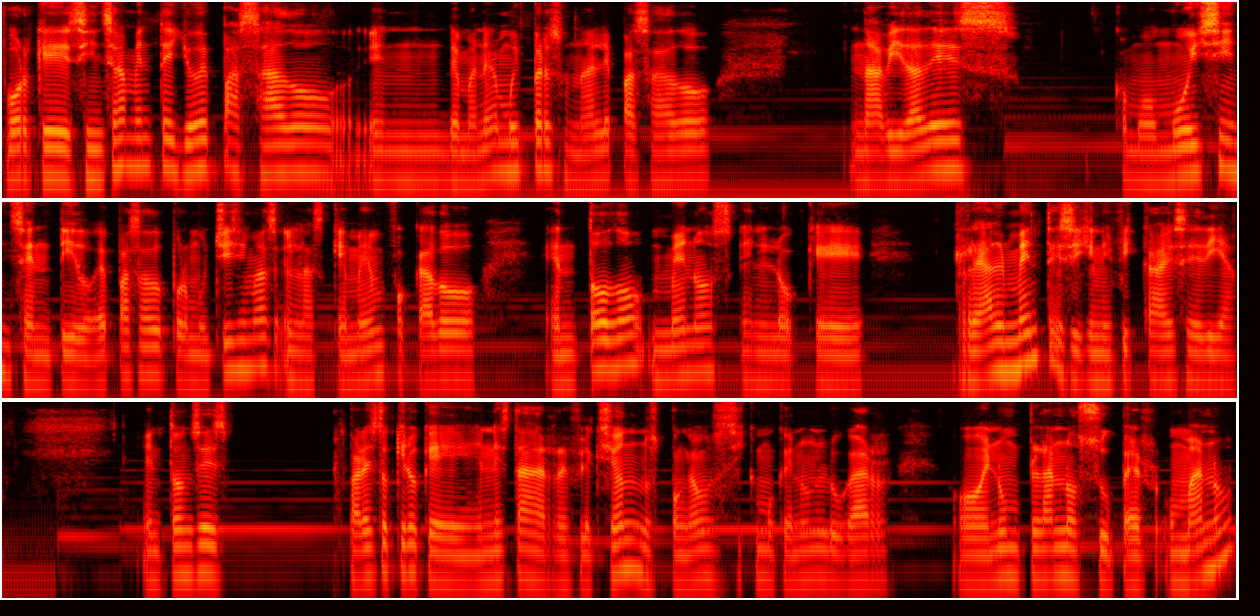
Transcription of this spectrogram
porque sinceramente yo he pasado en, de manera muy personal, he pasado navidades como muy sin sentido. He pasado por muchísimas en las que me he enfocado en todo menos en lo que realmente significa ese día. Entonces, para esto quiero que en esta reflexión nos pongamos así como que en un lugar o en un plano super humano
